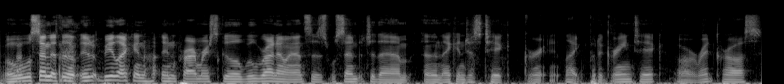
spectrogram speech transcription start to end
Well, we'll send it to them. It'll be like in in primary school. We'll write our answers. We'll send it to them, and then they can just tick, green, like put a green tick or a red cross,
